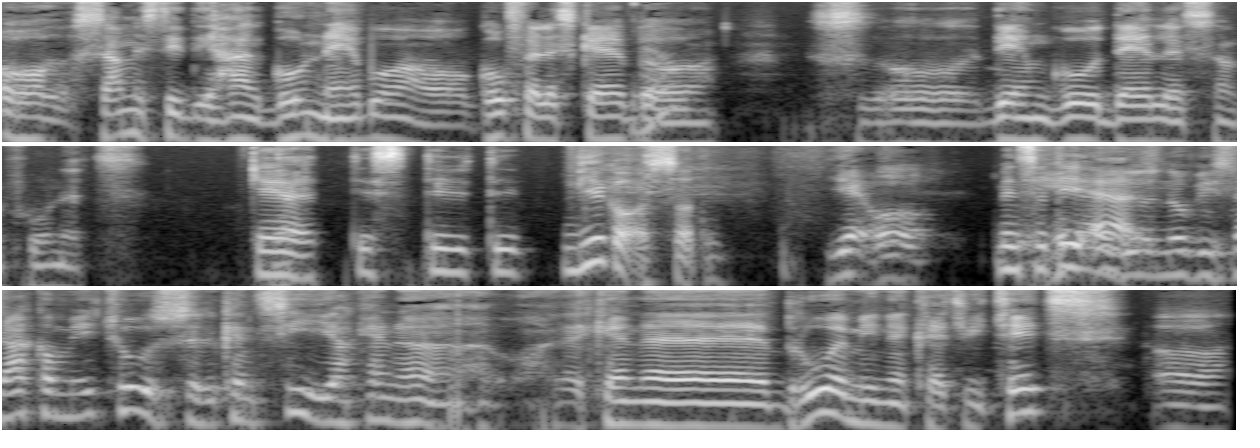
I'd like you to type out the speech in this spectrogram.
og samtidig jeg har gode naboer og god fællesskab, ja. og, så det er en god del af samfundet. Ja, ja. Det, det, det virker også sådan. Ja, og Men så det er... Når vi snakker om hus, du kan sige, jeg kan, jeg kan uh, bruge min kreativitet og,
